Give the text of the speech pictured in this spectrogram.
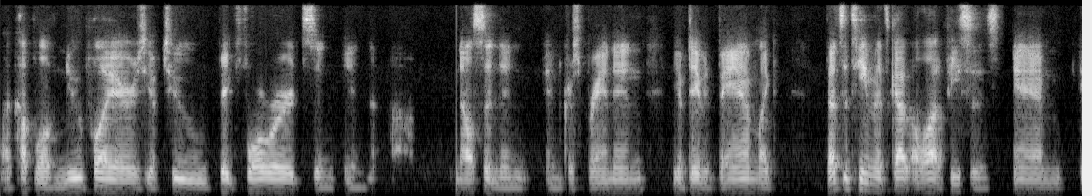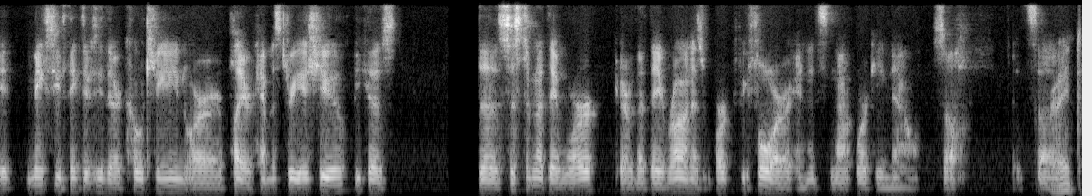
a couple of new players. You have two big forwards in, in uh, Nelson and, and Chris Brandon. You have David Bam. Like that's a team that's got a lot of pieces, and it makes you think there's either a coaching or player chemistry issue because the system that they work or that they run has worked before, and it's not working now. So it's uh, right.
